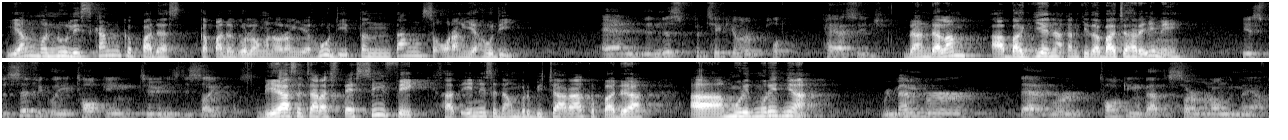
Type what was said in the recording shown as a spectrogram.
yang menuliskan kepada kepada golongan orang Yahudi tentang seorang Yahudi. And in this particular passage, Dan dalam uh, bagian yang akan kita baca hari ini, he is specifically talking to his disciples. dia secara spesifik saat ini sedang berbicara kepada uh, murid-muridnya. Remember that we're talking about the Sermon on the Mount.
